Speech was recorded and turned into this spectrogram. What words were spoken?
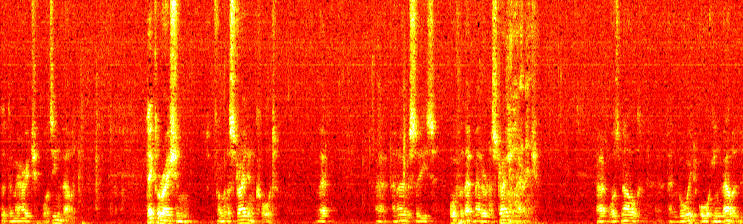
that the marriage was invalid declaration from an Australian court that uh, an overseas, or for that matter an Australian marriage, uh, was null and void or invalid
